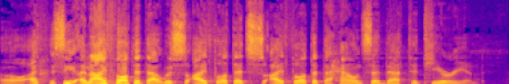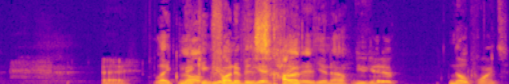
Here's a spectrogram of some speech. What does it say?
Oh, I see. And I thought that that was. I thought that's. I thought that the Hound said that to Tyrion, Uh, like No, making fun of his yeah, height. try You know. You get a no points.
